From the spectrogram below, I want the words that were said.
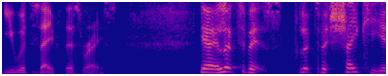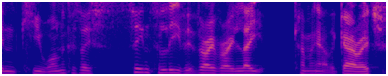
you would say, for this race. Yeah, it looked a bit looked a bit shaky in Q1 because they seemed to leave it very very late coming out of the garage.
